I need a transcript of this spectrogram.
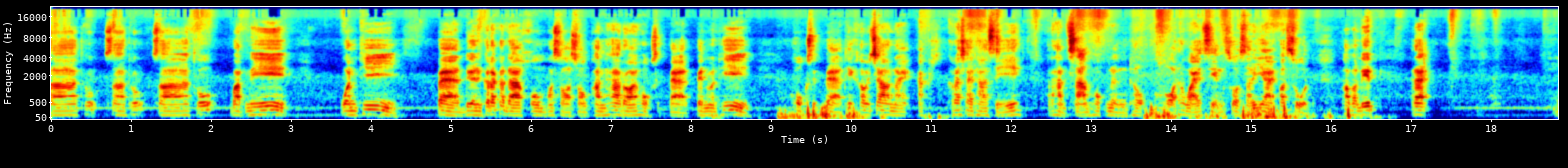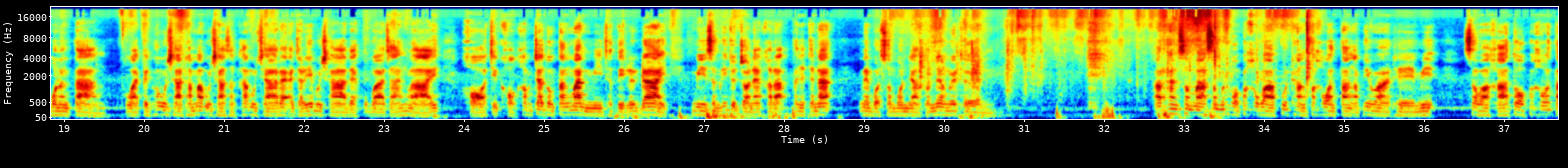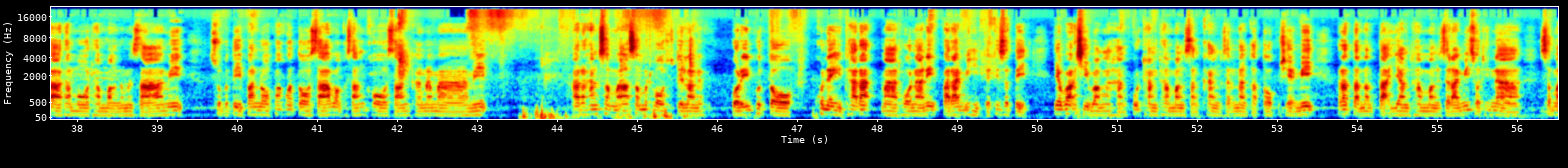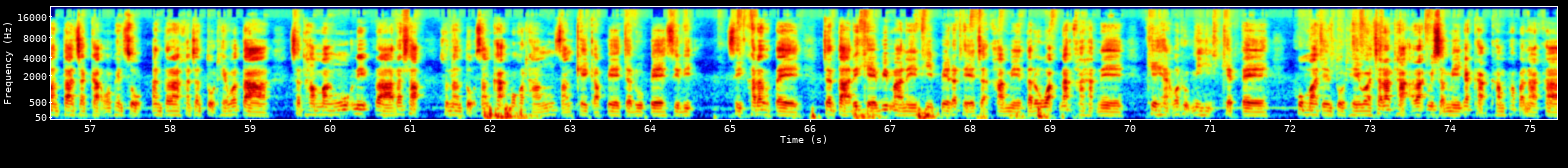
สาธุ สาธุ สาธุ บัดนี้ วันที่ 8 เดือนกรกฎาคม พศ 2568 เป็นวันที่ 68 ที่ข้าพเจ้าในอัครชัยทาสีรหัส 361 ขอถวายเสียงสวดสาริยายพระสูตร พระบริตและมนต์ต่างๆ ถวายเป็นพระบูชาธรรมบูชา สังฆบูชา และอาจารย์บูชา แด่ครูบาอาจารย์ทั้งหลาย ขอจิตของข้าพเจ้าตรงตั้งมั่น มีสติเลือกได้ มีสำนึกจดจ่อในอักขระพยัญชนะ ในบทสมบนอย่างต่อเนื่องด้วยเทินอรหังสมาสมุทโธพระควาพุทธังพระควันตังอภิวาเทมิ สวาขาโตพระควตาธรรมโมธรรมังนัมสามิ สุปฏิปันโนพระควโตสาวกสังโฆสังฆนามามิอรหังสมาสมุทโธสุจิลังปุริพุตโต คุณในหิทธะมาโทนานิปารามิหิเจติสติ ยวะชีวังอหังพุทธังธรรมังสังฆังสรนังคโตปุเชมิรัตนันตะยังธรรมังสรามิโสทินา สมันตาจักกะวะเพนสุอันตราคจันตุเทวตา สธรรมังมุนิราราชะสุนันตุสังฆะโมคถัง สังเคกะเปจรูเปสิริสิคารตเต จันตาดิเขวิมาเนทีเปรเถจะคาเมตรุวะนะคหะเน เคหะวัตุมิหิเขเตภูมิมาเจนตุเทวชรัฐะระวิสเมยักขะคัมพปนาคา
